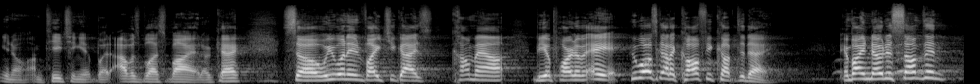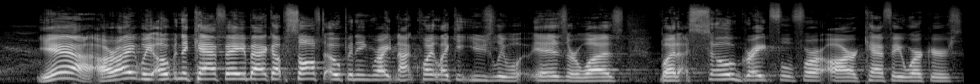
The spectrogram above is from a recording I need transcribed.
you know, I'm teaching it, but I was blessed by it. Okay, so we want to invite you guys come out, be a part of it. Hey, who else got a coffee cup today? Anybody notice something? Yeah, all right. We opened the cafe back up, soft opening, right? Not quite like it usually is or was, but so grateful for our cafe workers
